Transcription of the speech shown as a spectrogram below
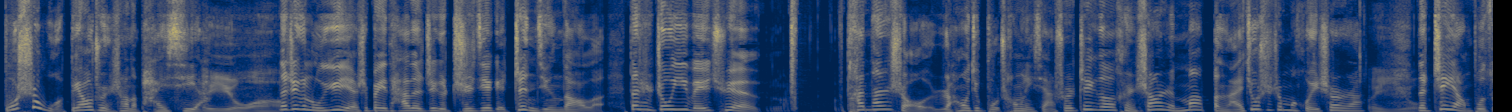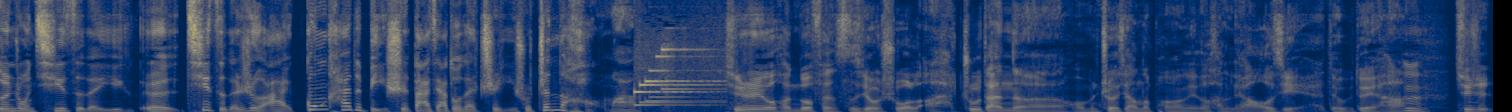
不是我标准上的拍戏啊哎。呦啊那，这个鲁豫也是被他的这个直接给震惊到了，但是周一围却嗯 摊摊手，然后就补充了一下，说这个很伤人吗？本来就是这么回事儿啊。哎呦那，这样不尊重妻子的一呃妻子的热爱，公开的鄙视，大家都在质疑，说真的好吗？其实有很多粉丝就说了啊，朱丹呢，我们浙江的朋友也都很了解，对不对哈？嗯，其实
